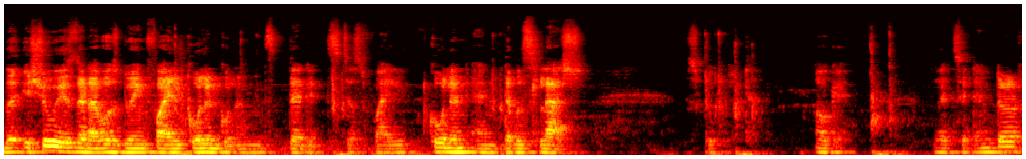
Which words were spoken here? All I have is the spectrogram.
The issue is that I was doing file colon colon. Instead it's just file colon and double slash. Stupid. Okay. Let's hit enter.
